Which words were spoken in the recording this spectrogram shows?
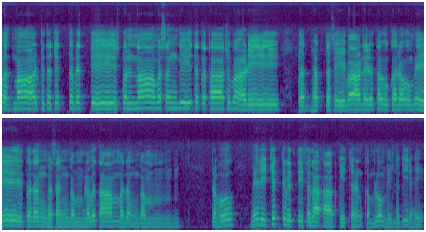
पद्मार्पित चित्तवृत्ति स्वनाम संगीत कथा सुबाणी तद्भक्त सेवा निरत करो मे तदंग संगम लवताम मदंगम प्रभो, मेरी चित्तवृत्ति सदा आपके चरण कमलों में लगी रहे।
